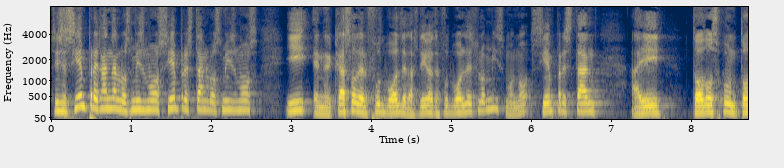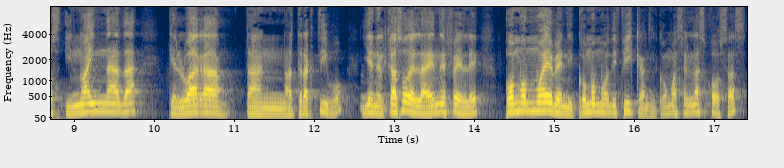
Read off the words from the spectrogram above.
Dice, siempre ganan los mismos, siempre están los mismos y en el caso del fútbol, de las ligas de fútbol es lo mismo, ¿no? Siempre están ahí todos juntos y no hay nada que lo haga tan atractivo. Y en el caso de la NFL, cómo mueven y cómo modifican y cómo hacen las cosas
